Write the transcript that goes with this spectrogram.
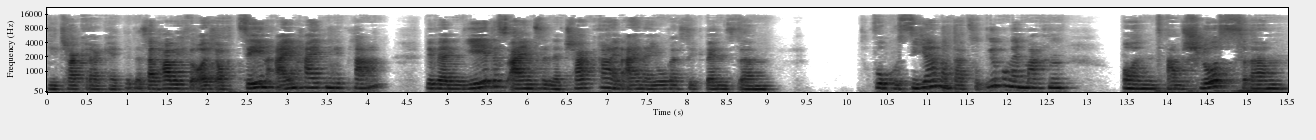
die Chakra-Kette. Deshalb habe ich für euch auch zehn Einheiten geplant. Wir werden jedes einzelne Chakra in einer Yoga-Sequenz ähm, fokussieren und dazu Übungen machen. Und am Schluss, ähm,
